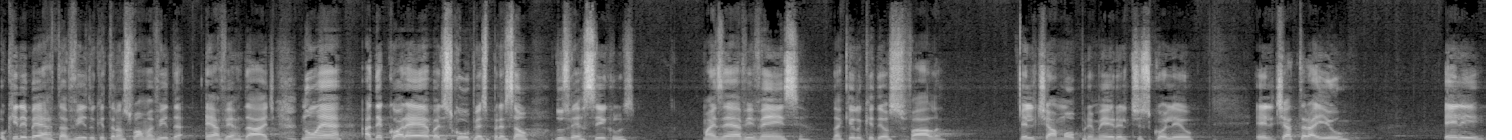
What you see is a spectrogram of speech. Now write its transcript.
O que liberta a vida, o que transforma a vida é a verdade. Não é a decoreba, desculpe a expressão dos versículos, mas é a vivência daquilo que Deus fala. Ele te amou primeiro, ele te escolheu, ele te atraiu, ele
